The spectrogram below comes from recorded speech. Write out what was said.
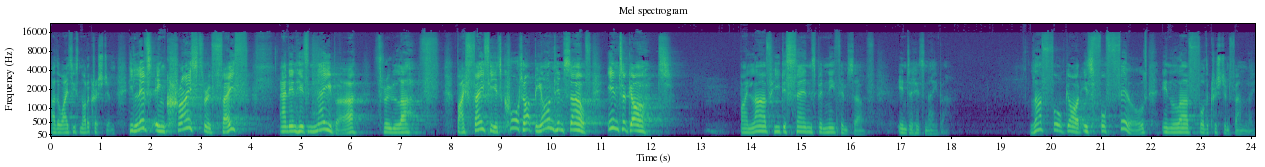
Otherwise, he's not a Christian. He lives in Christ through faith and in his neighbor through love. By faith, he is caught up beyond himself into God. By love, he descends beneath himself into his neighbor. Love for God is fulfilled in love for the Christian family.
